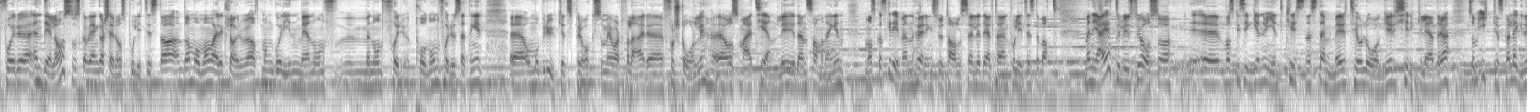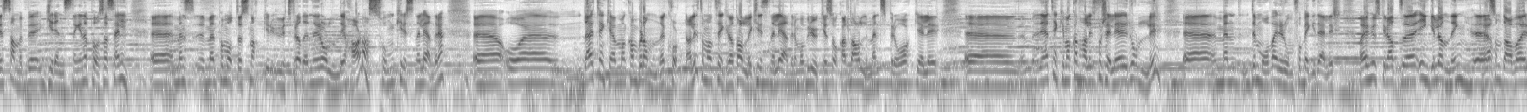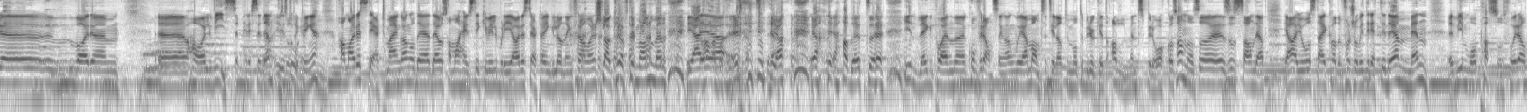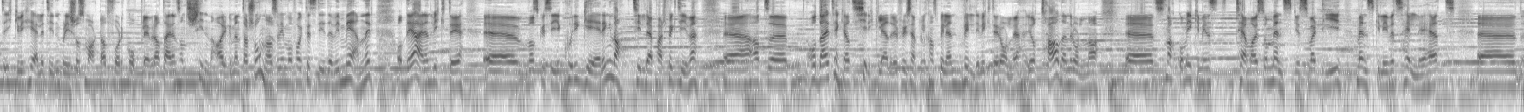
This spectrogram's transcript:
for en del av oss så skal vi engasjere oss politisk. Da, da må man være klar over at man går inn noen, noen for, på noen forutsetninger om å bruke et språk som i hvert fall er forståelig, og som er tjenlig i den sammenhengen. Man skal skrive en høringsuttalelse eller delta i en politisk debatt. Men jeg etterlyste jo også hva skal vi si, genuint kristne stemmer, teologer, kirkeledere, som ikke skal legge de samme begrensningene på seg selv, eh, men, men på en måte snakker ut fra den rollen de har da, som kristne ledere. Eh, og eh, der tenker jeg man kan blande korta litt, og man tenker at alle kristne ledere må bruke såkalt allment språk, eller Jeg tenker man kan ha litt forskjellige roller, men det må være rom for begge deler. Og jeg husker at Inge Lønning, ja. som da var, var han var visepresident ja, i Stortinget. Mm. Han arresterte meg en gang, og det, det er jo sånn man helst ikke vil bli arrestert av Inge Lønning, for han var en slagkraftig mann, men jeg, ja, ja, jeg hadde et eh, innlegg på en eh, konferanse en gang hvor jeg mante til at du måtte bruke et allment språk og sånn, og så, så, sa han det at ja, jo, Sterk hadde for så vidt rett i det, men vi må passe oss for at ikke vi hele tiden blir så smarte at folk opplever at det er en sånn skinnargumentasjon. Altså, vi må faktisk si det vi mener, og det er en viktig eh, hva skal vi si, korrigering da, til det perspektivet. Eh, at, eh, og der tenker jeg at kirkeledere f.eks. kan spille en veldig viktig rolle i å ta den rollen og eh, snakke om ikke minst temaer som menneskets verdi, menneskelivets hellighet,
